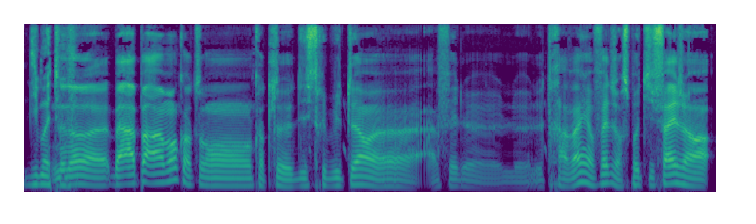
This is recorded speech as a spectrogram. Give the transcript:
Dis-moi tout. Non, non, euh, bah apparemment quand on, quand le distributeur euh, a fait le, le, le travail, en fait, genre Spotify, genre,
